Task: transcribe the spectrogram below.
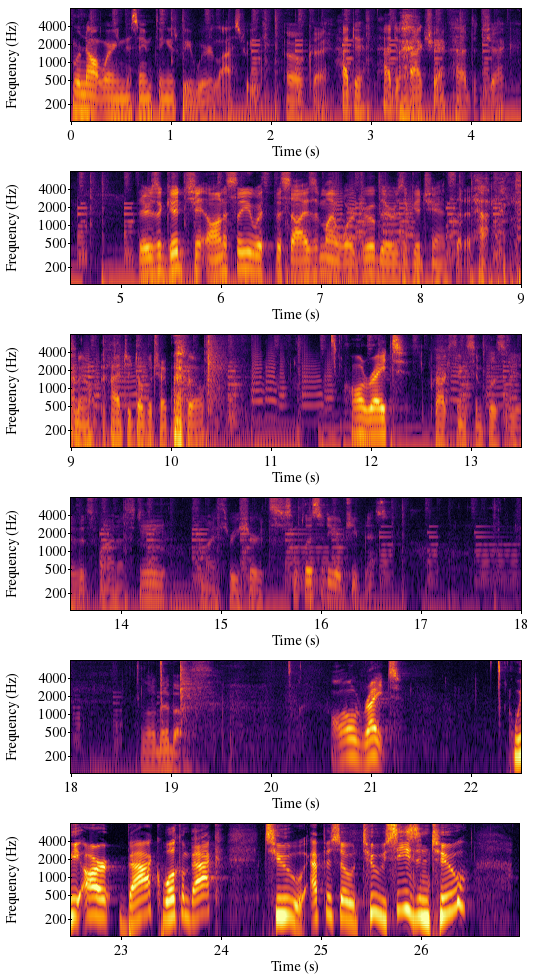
we're not wearing the same thing as we were last week. Oh, okay. Had to had to fact check. Had to check. There's a good chance, honestly, with the size of my wardrobe, there was a good chance that it happened. I know. I had to double check myself. All right. Practicing simplicity at its finest. Mm, My three shirts, simplicity or cheapness. a little bit of both. All right. We are back. Welcome back to episode two, season two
